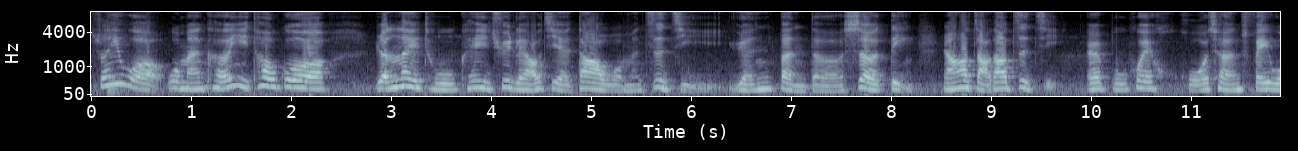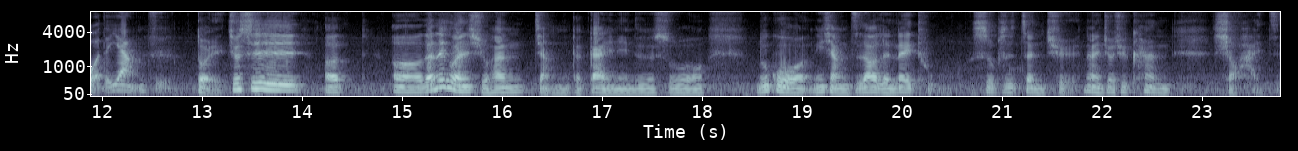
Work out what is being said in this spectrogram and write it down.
所以，我我们可以透过人类图，可以去了解到我们自己原本的设定，然后找到自己，而不会活成非我的样子。对，就是呃。呃，人类图很喜欢讲一个概念，就是说，如果你想知道人类图是不是正确，那你就去看小孩子，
